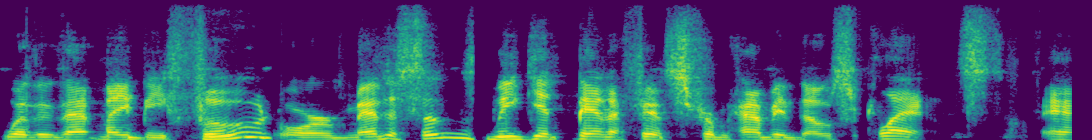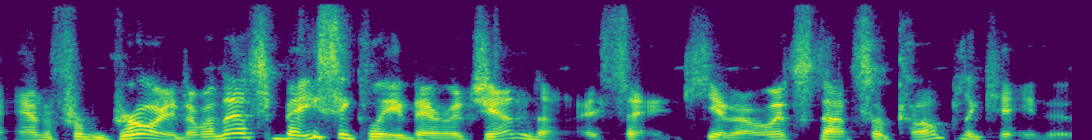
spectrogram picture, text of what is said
Whether that may be food or medicines, we get benefits from having those plants and from growing them. And that's basically their agenda, I think. You know, it's not so complicated.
